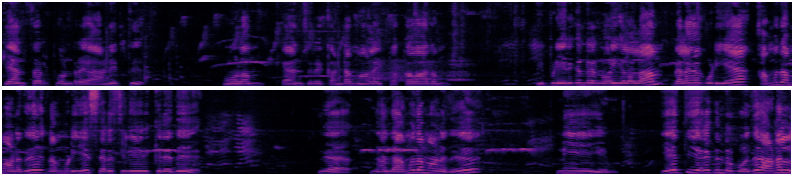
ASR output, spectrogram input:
கேன்சர் போன்ற அனைத்து மூலம் கேன்சரு கண்டமாலை பக்கவாதம் இப்படி இருக்கின்ற நோய்களெல்லாம் விலகக்கூடிய அமுதமானது நம்முடைய சிரசிலே இருக்கிறது. இங்கே அந்த அமுதமானது நீ ஏற்றி இறக்கின்ற போது அனல்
